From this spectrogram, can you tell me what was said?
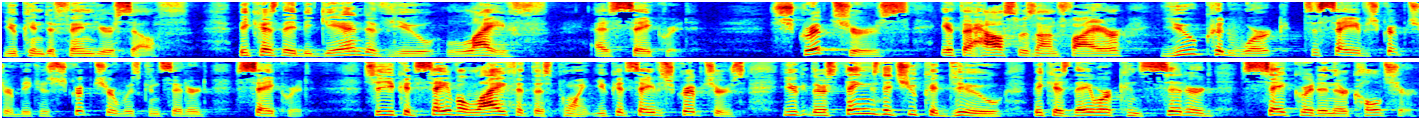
you can defend yourself because they began to view life as sacred. Scriptures, if the house was on fire, you could work to save Scripture because Scripture was considered sacred. So you could save a life at this point. You could save scriptures. You, there's things that you could do because they were considered sacred in their culture.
